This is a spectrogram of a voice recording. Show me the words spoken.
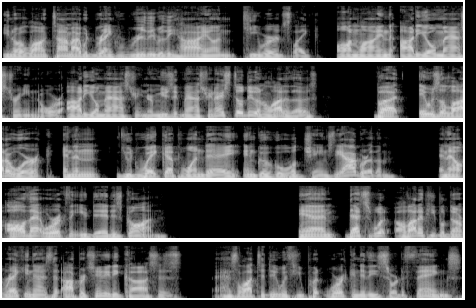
you know a long time, I would rank really, really high on keywords like online audio mastering or audio mastering or music mastering. I still do in a lot of those, but it was a lot of work. And then you'd wake up one day and Google would change the algorithm, and now all that work that you did is gone. And that's what a lot of people don't recognize that opportunity cost is has a lot to do with you put work into these sort of things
